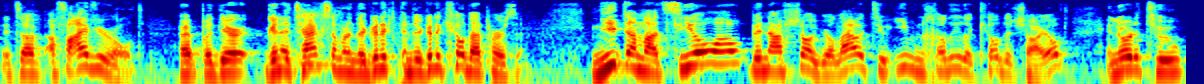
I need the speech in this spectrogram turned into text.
It's a, a five year old, right? But they're going to attack someone and they're going to and they're going to kill that person. You're allowed to even chalila kill the child in order to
